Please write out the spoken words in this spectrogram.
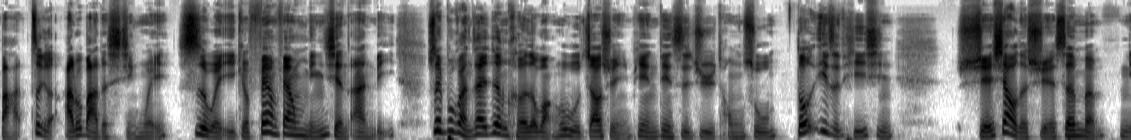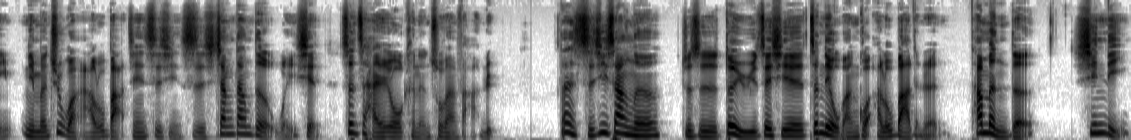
把这个阿鲁巴的行为视为一个非常非常明显的案例，所以不管在任何的网络教学影片、电视剧、童书，都一直提醒学校的学生们：你你们去玩阿鲁巴这件事情是相当的危险，甚至还有可能触犯法律。但实际上呢，就是对于这些真的有玩过阿鲁巴的人，他们的心理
